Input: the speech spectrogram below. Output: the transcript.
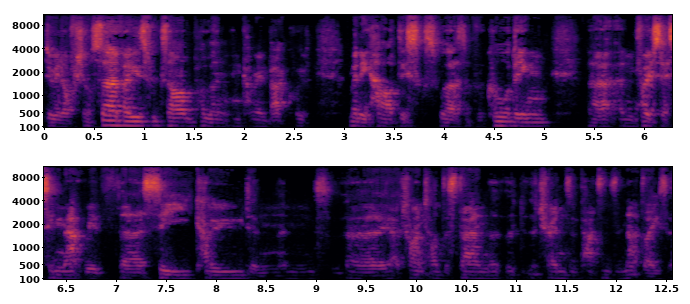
doing offshore surveys, for example, and, and, coming back with many hard disks worth of recording uh, and processing that with uh, C code and, and uh, yeah, trying to understand the, the, the, trends and patterns in that data.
